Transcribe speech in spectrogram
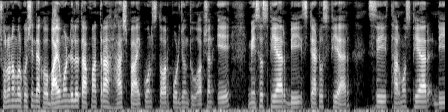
ষোলো নম্বর কোশ্চেন দেখো, বায়ুমণ্ডলীয় তাপমাত্রা হ্রাস পায় কোন স্তর পর্যন্ত? Option A, mesosphere B stratosphere C thermosphere D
